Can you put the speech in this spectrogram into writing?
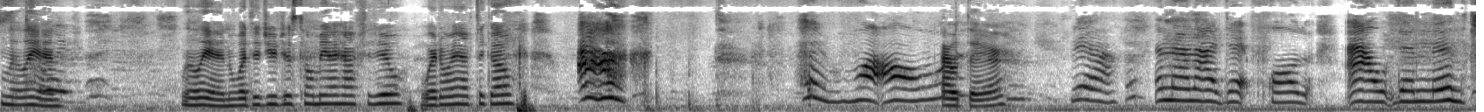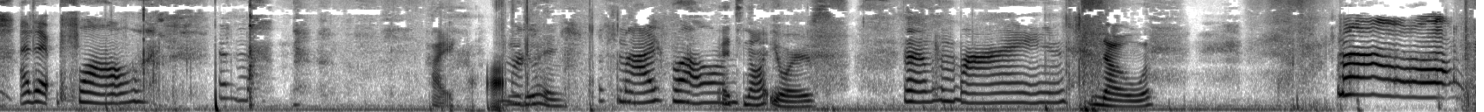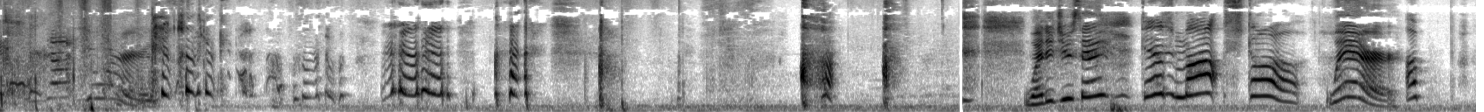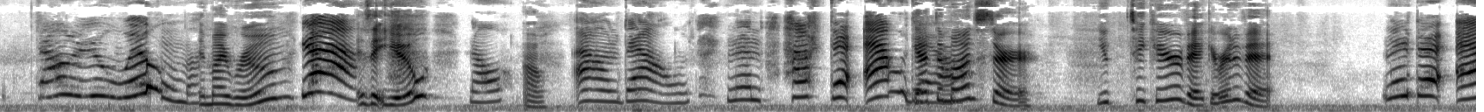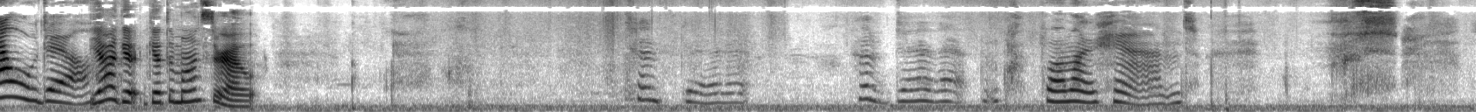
Lillian. Lillian, what did you just tell me I have to do? Where do I have to go? Hey, wow. Out there. Yeah, and then I did fall out, and then I did fall. Hi. What are you doing? it's my phone. It's not yours. That's mine. No. Not yours. What did you say? There's monster Where? up down in your room. In my room? Yeah. Is it you? No, Oh. down, down, and then have the out Get the monster. You take care of it. Get rid of it. Need the owl there. Yeah, get get the monster out. Who did it? Who did it? For my hand.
